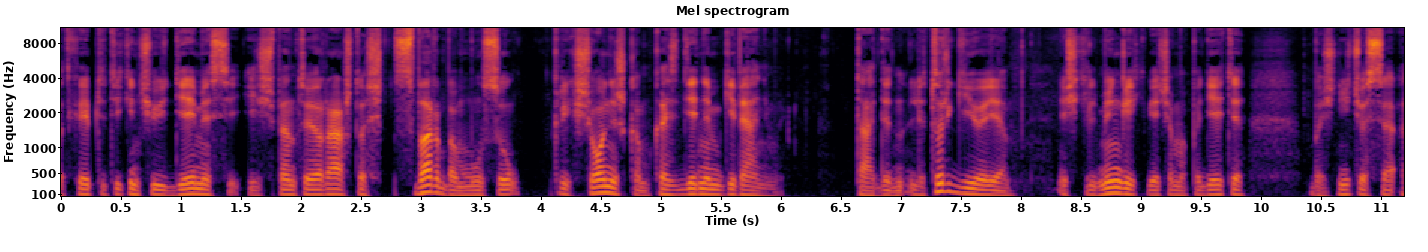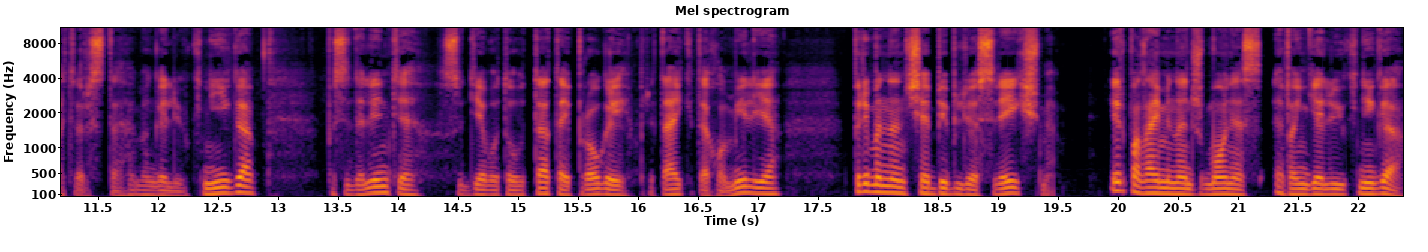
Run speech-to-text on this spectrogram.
atkreipti tikinčiųjų dėmesį į šventojo rašto svarbą mūsų krikščioniškam kasdieniam gyvenimui. Tądien liturgijoje iškilmingai kviečiama padėti bažnyčiose atverstą Evangelijų knygą, pasidalinti su Dievo tauta tai progai pritaikytą homiliją, primenant šią Biblijos reikšmę ir palaiminant žmonės Evangelijų knyga,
